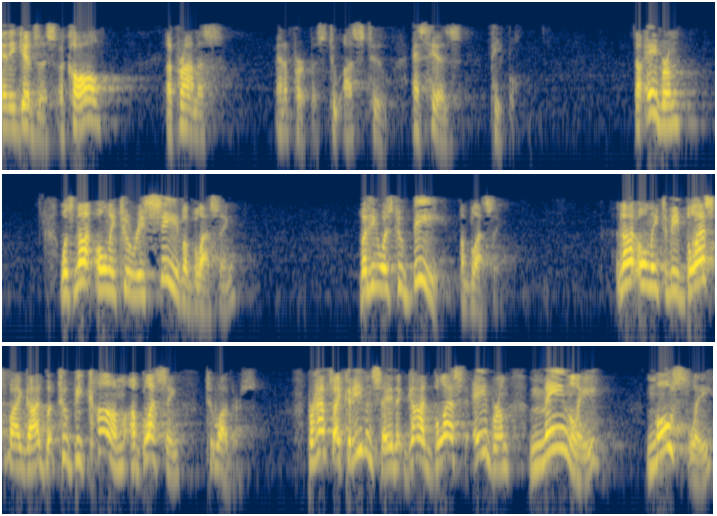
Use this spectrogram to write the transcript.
And He gives us a call, a promise, and a purpose to us too, as His people. Now, Abram was not only to receive a blessing, but he was to be a blessing. Not only to be blessed by God, but to become a blessing to others. Perhaps I could even say that God blessed Abram mainly, mostly,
